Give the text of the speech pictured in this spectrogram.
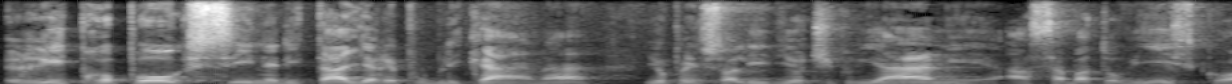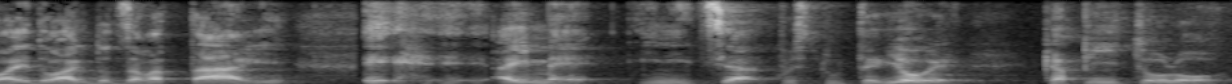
riproporsi nell'Italia repubblicana, io penso a Lidio Cipriani, a Sabato Visco, a Edoardo Zavattari e eh, ahimè inizia quest'ulteriore capitolo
